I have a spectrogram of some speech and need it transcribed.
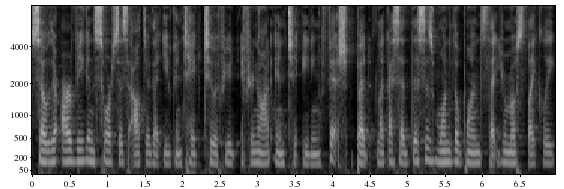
So there are vegan sources out there that you can take too if you if you're not into eating fish. But like I said, this is one of the ones that you're most likely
